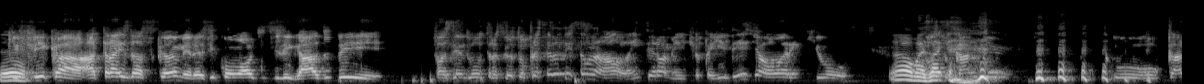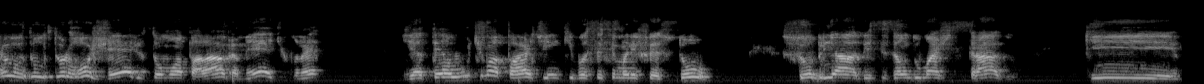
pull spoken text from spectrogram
é. que fica atrás das câmeras e com o áudio desligado e fazendo outras coisas. Eu estou prestando atenção na aula inteiramente. Eu peguei desde a hora em que o. Não, mas aí... o cara, o doutor Rogério tomou a palavra, médico, né? E até a última parte em que você se manifestou sobre a decisão do magistrado que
